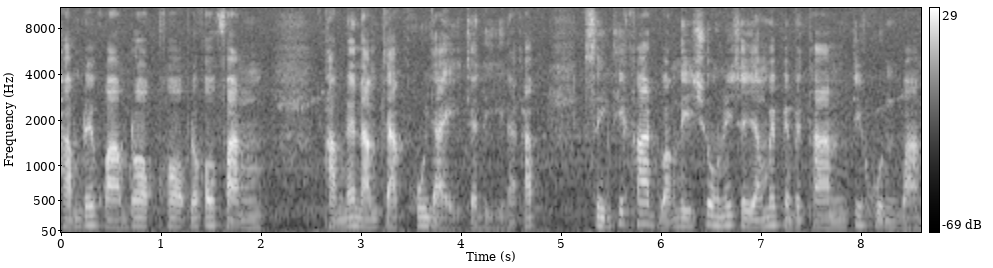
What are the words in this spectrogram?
ทำด้วยความรอบคอบ แล้วก็ฟังคำแนะนำจากผู้ใหญ่จะดีนะครับ สิ่งที่คาดหวังในช่วงนี้จะยังไม่เป็นไปตามที่คุณหวัง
